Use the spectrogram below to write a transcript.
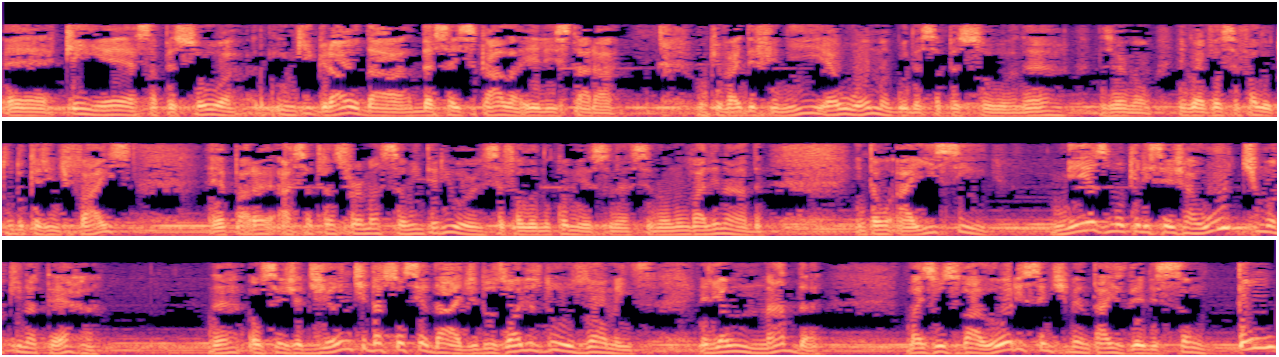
é, quem é essa pessoa, em que grau da, dessa escala ele estará. O que vai definir é o âmago dessa pessoa, né, meu irmão? Igual você falou, tudo que a gente faz é para essa transformação interior. Você falou no começo, né? Senão não vale nada. Então, aí sim, mesmo que ele seja último aqui na Terra, né? Ou seja, diante da sociedade, dos olhos dos homens, ele é um nada, mas os valores sentimentais dele são tão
